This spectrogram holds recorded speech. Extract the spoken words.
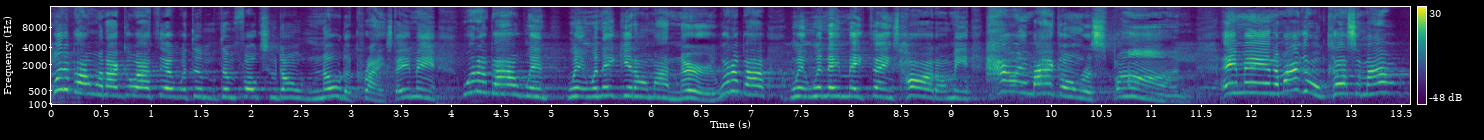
What about when I go out there with them, them folks who don't know the Christ? Amen. What about when, when, when they get on my nerves? What about when, when they make things hard on me? How am I going to respond? Amen. Am I going to cuss them out?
